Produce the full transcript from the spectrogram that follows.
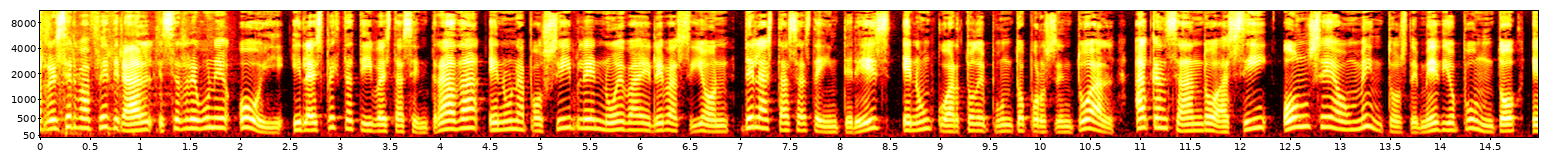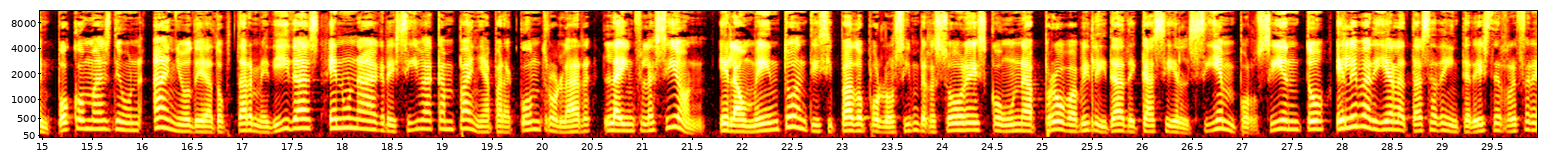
La Reserva Federal se reúne hoy y la expectativa está centrada en una posible nueva elevación de las tasas de interés en un cuarto de punto porcentual, alcanzando así 11 aumentos de medio punto en poco más de un año de adoptar medidas en una agresiva campaña para controlar la inflación. El aumento anticipado por los inversores con una probabilidad de casi el 100% elevaría la tasa de interés de referencia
